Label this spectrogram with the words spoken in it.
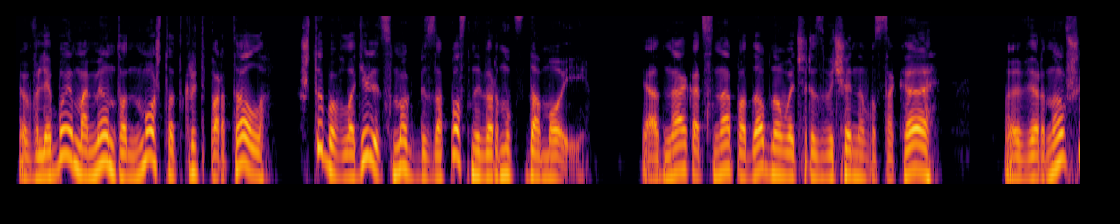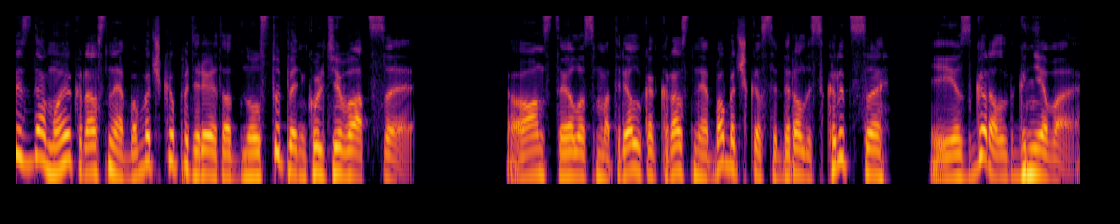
В любой момент он может открыть портал, чтобы владелец мог безопасно вернуться домой. Однако цена подобного чрезвычайно высока. Вернувшись домой, красная бабочка потеряет одну ступень культивации. Он стоял и смотрел, как красная бабочка собиралась скрыться, и сгорал от гнева.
